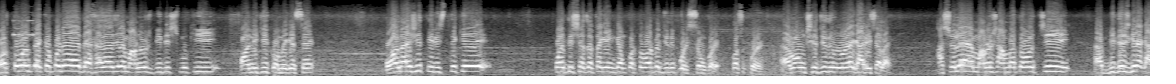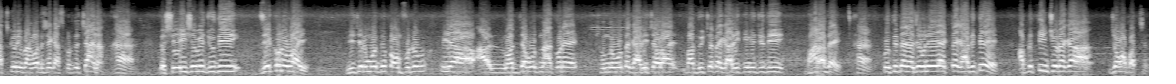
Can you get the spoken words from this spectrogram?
বর্তমান প্রেক্ষাপটে দেখা যায় যে মানুষ বিদেশমুখী অনেকই কমে গেছে। অনায়াসে তিরিশ থেকে পঁয়ত্রিশ হাজার টাকা ইনকাম করতে পারবে যদি পরিশ্রম করে। কষ্ট করে এবং সে যদি রোডে গাড়ি চালায়। আসলে মানুষ আমরা তো হচ্ছি বিদেশ গিয়ে কাজ করি বাংলাদেশে কাজ করতে চায় না। হ্যাঁ। তো সেই হিসেবে যদি যে কোনো ভাই নিজের মধ্যে কমফোর্টেবল ইয়া লজ্জাবোধ না করে সুন্দর মতো গাড়ি চালায় বা দুই চারটা গাড়ি কিনে যদি ভাড়া দেয় হ্যাঁ। প্রতি টাকা যেমন এই একটা গাড়িতে আপনি তিনশো টাকা জমা পাচ্ছেন।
